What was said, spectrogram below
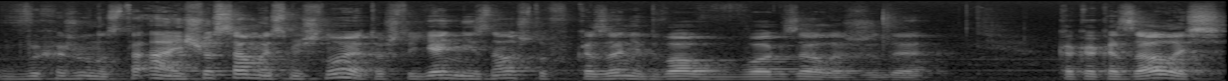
выхожу на станцию. А, еще самое смешное, то, что я не знал, что в Казани два вокзала ЖД. Как оказалось,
